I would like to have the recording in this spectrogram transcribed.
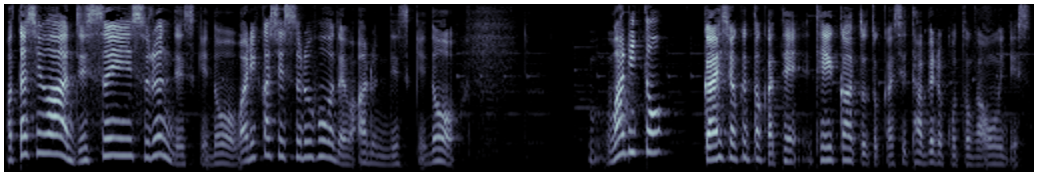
私は自炊するんですけど、割かしする方ではあるんですけど、割と外食とかテイクアウトとかして食べることが多いです。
